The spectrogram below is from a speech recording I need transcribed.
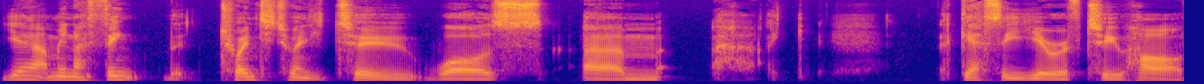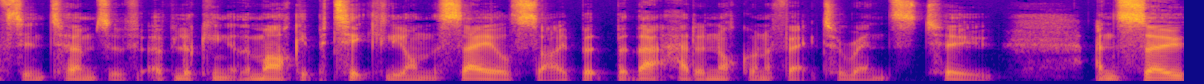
Yeah, I mean, I think that 2022 was. Um, I guess a year of two halves in terms of, of looking at the market, particularly on the sales side, but but that had a knock on effect to rents too. And so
